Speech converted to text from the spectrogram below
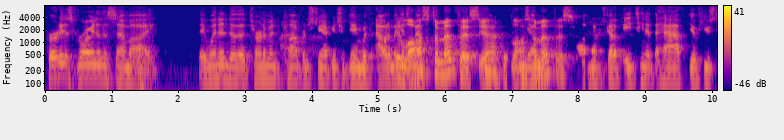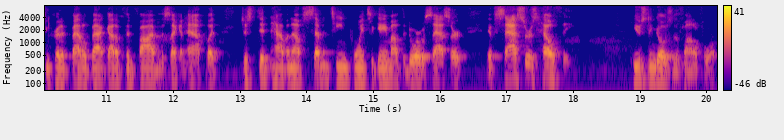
hurt his groin in the semi. They went into the tournament conference championship game without him. They lost Memphis. to Memphis. Yeah, lost to Memphis. Uh, Memphis got up 18 at the half. Give Houston credit. Battled back, got up within five in the second half, but just didn't have enough. 17 points a game out the door with Sasser. If Sasser's healthy, Houston goes to the Final Four,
